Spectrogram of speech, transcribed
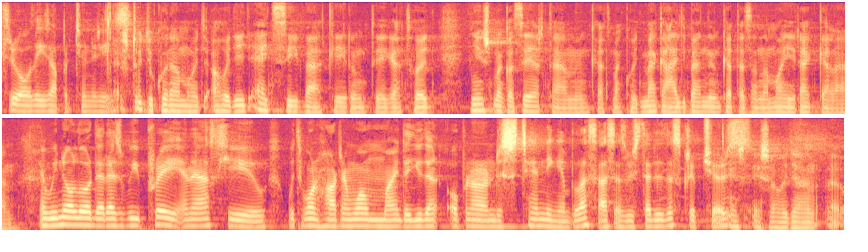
through all these És opportunities. tudjuk, Uram, hogy ahogy így egy szívvel kérünk téged, hogy nyisd meg az értelmünket, meg hogy megállj bennünket ezen a mai reggelen. And we know, Lord, that as we pray and ask you with one heart and one mind, that you then open our understanding and bless us as we study the scriptures. És, és ahogyan ó,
